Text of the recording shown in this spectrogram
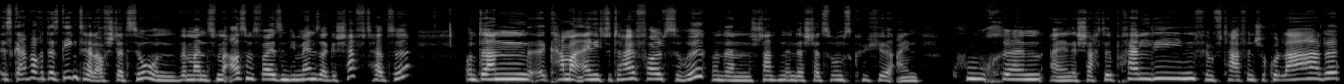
es gab auch das Gegenteil auf Stationen. Wenn man es mal ausnahmsweise in die Mensa geschafft hatte und dann äh, kam man eigentlich total voll zurück und dann standen in der Stationsküche ein Kuchen, eine Schachtel Pralinen, fünf Tafeln Schokolade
